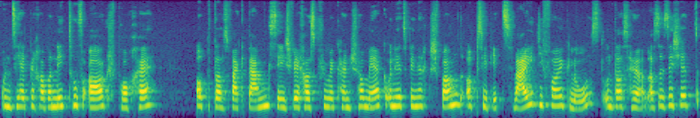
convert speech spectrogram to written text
Und sie hat mich aber nicht darauf angesprochen, ob das wegen dem war, weil ich habe das Gefühl, wir können schon merken. Und jetzt bin ich gespannt, ob sie die zweite Folge lost und das hört. Also es ist jetzt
